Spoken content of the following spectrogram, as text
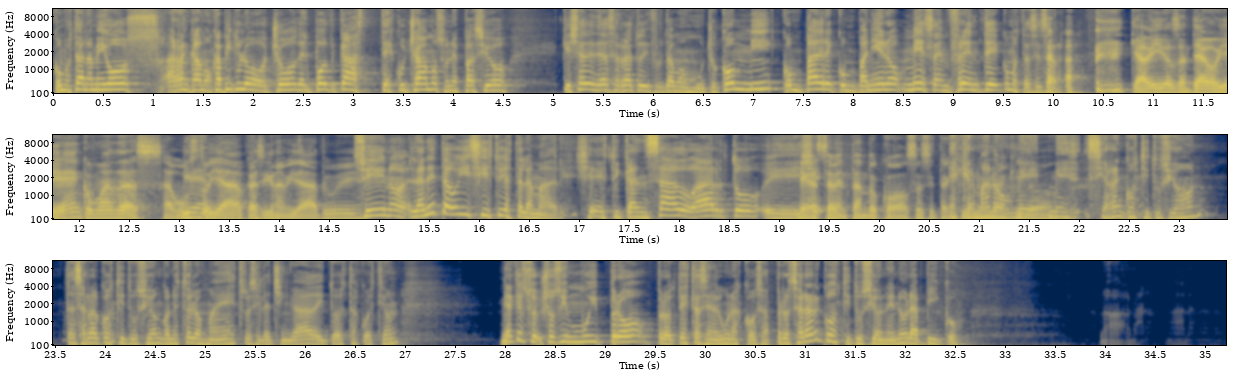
¿Cómo están amigos? Arrancamos capítulo 8 del podcast Te Escuchamos, un espacio que ya desde hace rato disfrutamos mucho. Con mi compadre, compañero, mesa enfrente. ¿Cómo estás, César? ¿Qué ha habido, Santiago? ¿Bien? ¿Cómo andas? A gusto Bien. ya, casi Navidad, güey. Sí, no, la neta hoy sí estoy hasta la madre. Estoy cansado, harto. eh, Llegaste ya- aventando cosas y tranquilo. es que hermano, me, me cierran constitución. Está cerrada constitución con esto de los maestros y la chingada y toda esta cuestión. Mira que soy- yo soy muy pro protestas en algunas cosas, pero cerrar constitución en hora pico.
